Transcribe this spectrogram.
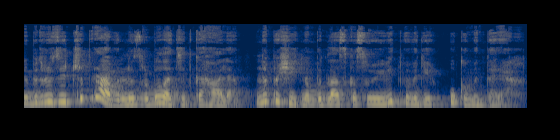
Любі друзі, чи правильно зробила тітка Галя? Напишіть нам, будь ласка, свої відповіді у коментарях.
